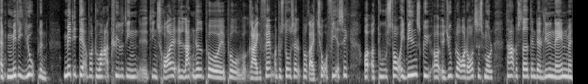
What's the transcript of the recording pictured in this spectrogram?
at midt i jublen, midt i der, hvor du har kyldet din, øh, din trøje øh, langt ned på, øh, på række 5, og du stod selv på række 82, ikke? Og, og du står i vildens sky og jubler over et overtidsmål, der har du stadig den der lille nane med,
